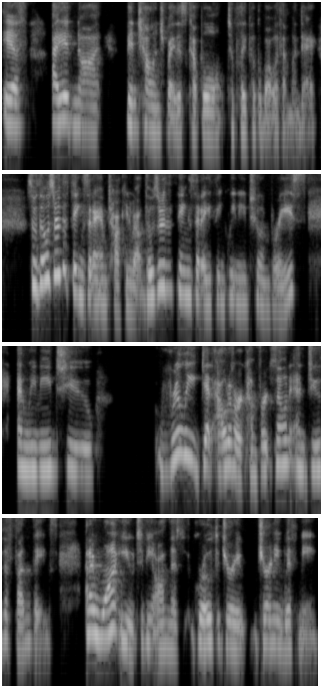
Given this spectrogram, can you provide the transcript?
if I had not been challenged by this couple to play pickleball with them one day. So those are the things that I am talking about. Those are the things that I think we need to embrace and we need to really get out of our comfort zone and do the fun things. And I want you to be on this growth journey with me.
